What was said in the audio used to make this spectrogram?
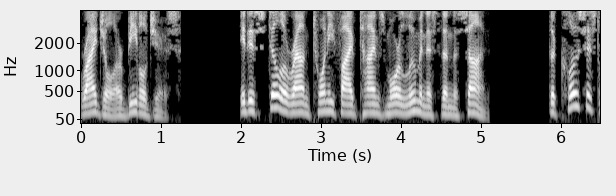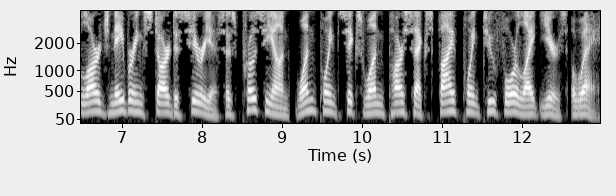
Rigel or Betelgeuse. It is still around 25 times more luminous than the Sun. The closest large neighboring star to Sirius is Procyon, 1.61 parsecs (5.24 light-years) away.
